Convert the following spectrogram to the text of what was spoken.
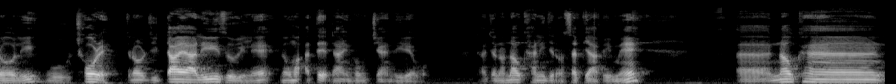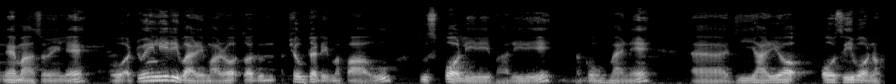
တော့လေဟိုချောတယ်ကျွန်တော်တို့ဒီတာယာလေးတွေဆိုရင်လည်းလုံးဝအသက်အတိုင်းအကုန်ကြံသေးတယ်ပေါ့ဒါကျွန်တော်နောက်ခန်းလေးကျွန်တော်ဆက်ပြပေးမယ်အဲနောက်ခန်းထဲမှာဆိုရင်လည်းဟိုအတွင်းလေးတွေဘာတွေမှာတော့တော်သူအဖြုတ်တက်တွေမပါဘူးသူ sport လေးတွေဘာလေးတွေအကုန်မှန်တယ်အဲဒီဟာတွေတော့အော်ဈေးပေါ့နော်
